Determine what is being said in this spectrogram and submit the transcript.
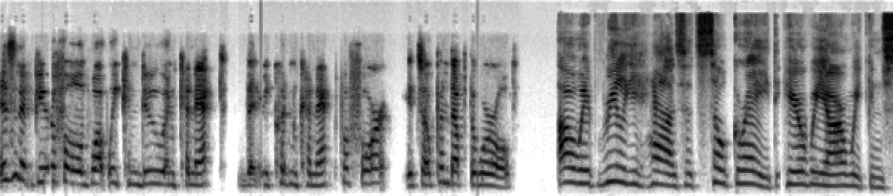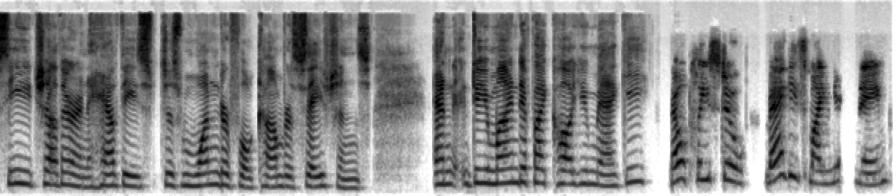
Isn't it beautiful of what we can do and connect that we couldn't connect before? It's opened up the world. Oh, it really has. It's so great. Here we are, we can see each other and have these just wonderful conversations. And do you mind if I call you Maggie? No, please do. Maggie's my nickname,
